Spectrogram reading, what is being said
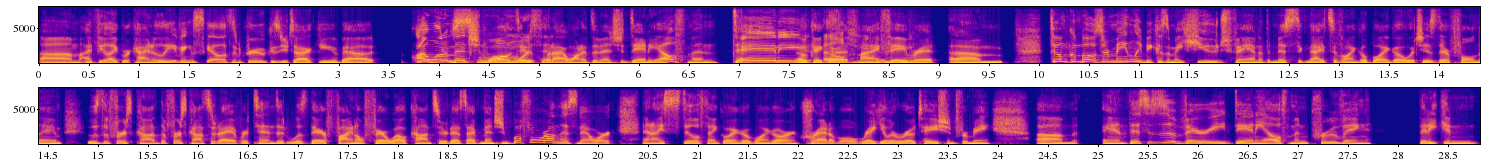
um, I feel like we're kind of leaving Skeleton Crew because you're talking about. I wanna mention one more thing. but I wanted to mention Danny Elfman. Danny. Okay, good. My favorite um, film composer, mainly because I'm a huge fan of the Mystic Knights of Oingo Boingo, which is their full name. It was the first con- the first concert I ever attended was their final farewell concert, as I've mentioned before on this network, and I still think Oingo Boingo are incredible. Regular rotation for me, um, and this is a very Danny Elfman proving that he can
